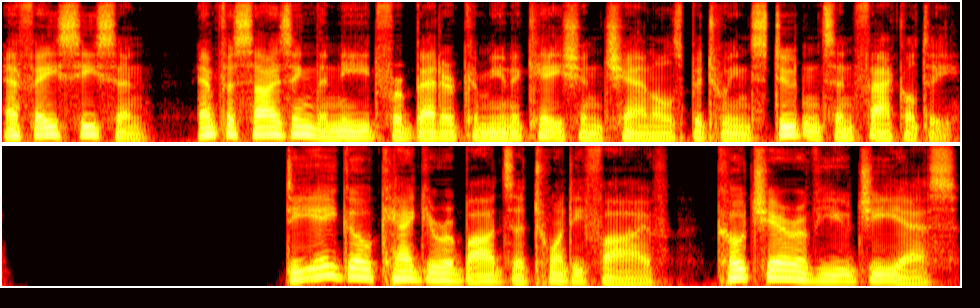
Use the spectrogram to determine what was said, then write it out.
FACSEN, emphasizing the need for better communication channels between students and faculty. Diego Kagurabadze 25, co-chair of UGS,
